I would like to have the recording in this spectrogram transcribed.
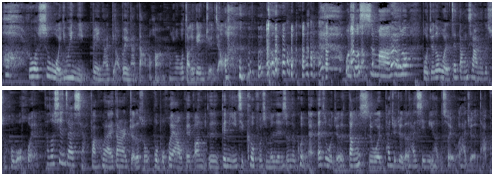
啊，如果是我因为你被人家屌、被人家打的话，她说我早就跟你绝交了。我说是吗？她说我觉得我在当下那个时候我会。他说现在想反过来，当然觉得说我不会啊，我可以帮你，跟跟你一起克服什么人生的困难。但是我觉得当时我，他就觉得他心里很脆弱，他觉得他不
